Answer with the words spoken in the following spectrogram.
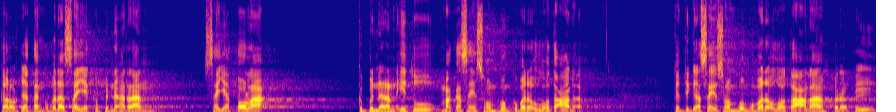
Kalau datang kepada saya kebenaran, saya tolak kebenaran itu, maka saya sombong kepada Allah Ta'ala. Ketika saya sombong kepada Allah Ta'ala, berarti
